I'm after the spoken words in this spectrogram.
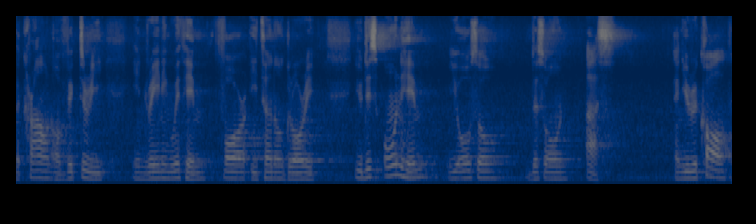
the crown of victory in reigning with him for eternal glory you disown him, you also disown us. And you recall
